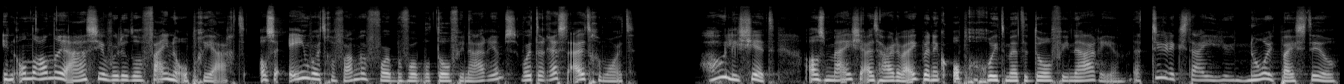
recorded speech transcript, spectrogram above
in onder andere Azië worden dolfijnen opgejaagd. Als er één wordt gevangen voor bijvoorbeeld dolfinariums, wordt de rest uitgemoord. Holy shit, als meisje uit Harderwijk ben ik opgegroeid met het dolfinarium. Natuurlijk sta je hier nooit bij stil.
